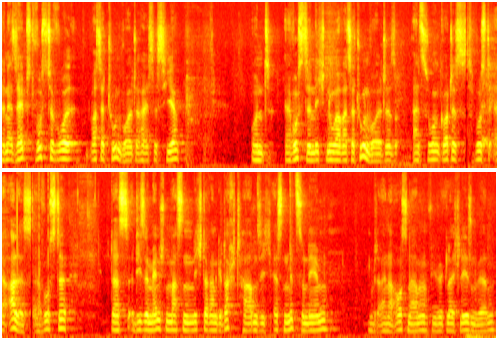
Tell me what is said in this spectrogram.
Denn er selbst wusste wohl, was er tun wollte, heißt es hier, und er wusste nicht nur, was er tun wollte, als Sohn Gottes wusste er alles. Er wusste, dass diese Menschenmassen nicht daran gedacht haben, sich Essen mitzunehmen, mit einer Ausnahme, wie wir gleich lesen werden.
